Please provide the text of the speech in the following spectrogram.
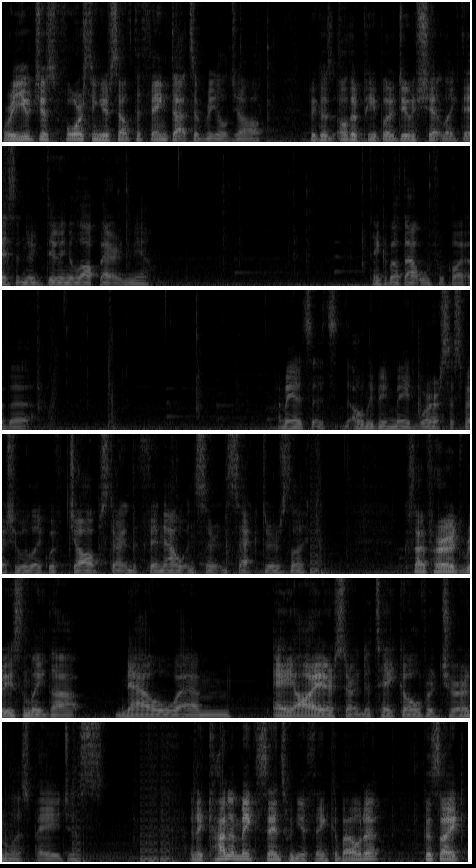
or are you just forcing yourself to think that's a real job because other people are doing shit like this and they're doing a lot better than you? Think about that one for quite a bit. I mean, it's it's only being made worse, especially with like with jobs starting to thin out in certain sectors, like because I've heard recently that now um, AI are starting to take over journalist pages. And it kind of makes sense when you think about it. Because, like,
